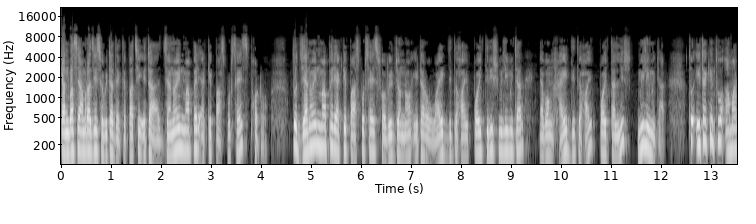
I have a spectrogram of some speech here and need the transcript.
ক্যানভাসে আমরা যে ছবিটা দেখতে পাচ্ছি, এটা জেনুইন মাপের একটি পাসপোর্ট সাইজ ফটো। তো জেনুইন মাপের একটি পাসপোর্ট সাইজ ছবির জন্য এটার ওয়াইড দিতে হয় পঁয়ত্রিশ মিলিমিটার এবং হাইট দিতে হয় পঁয়তাল্লিশ মিলিমিটার। তো এটা কিন্তু আমার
